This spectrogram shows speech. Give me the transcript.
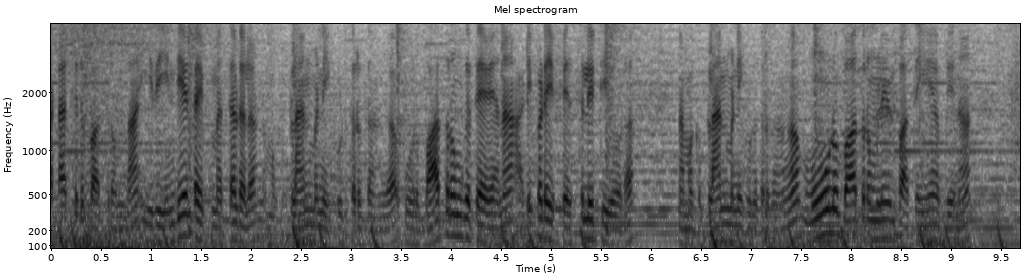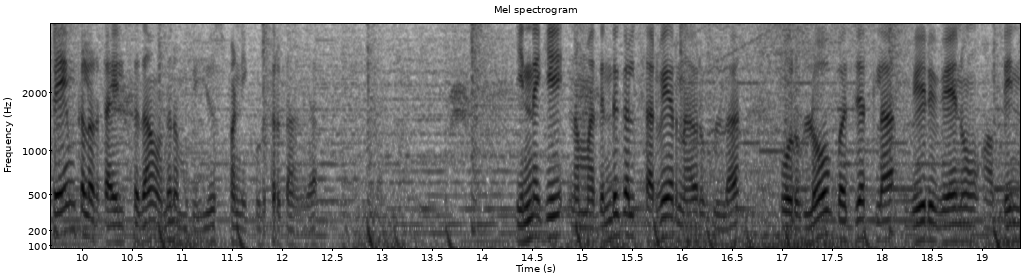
அட்டாச்சு பாத்ரூம் தான். இது இந்தியன் டைப் மெத்தடில் நமக்கு பிளான் பண்ணி கொடுத்துருக்காங்க. ஒரு பாத்ரூமுக்கு தேவையான அடிப்படை ஃபெசிலிட்டியோட நமக்கு பிளான் பண்ணி கொடுத்துருக்காங்க. மூணு பாத்ரூம்லேயும் பார்த்தீங்க அப்படின்னா சேம் கலர் டைல்ஸு தான் வந்து நமக்கு யூஸ் பண்ணி கொடுத்துருக்காங்க. இன்றைக்கி நம்ம திண்டுக்கல் சர்வேர் நகருக்குள்ளே ஒரு லோ பட்ஜெட்டில் வீடு வேணும் அப்படின்னு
